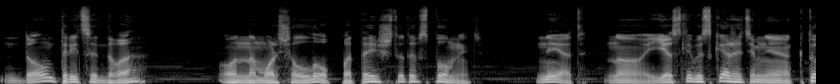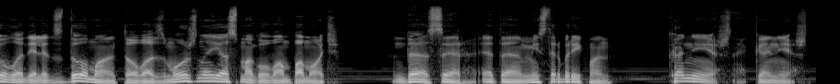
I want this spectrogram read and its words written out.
«Дом 32?» Он наморщил лоб, пытаясь что-то вспомнить. «Нет, но если вы скажете мне, кто владелец дома, то, возможно, я смогу вам помочь». «Да, сэр, это мистер Брикман». «Конечно, конечно.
